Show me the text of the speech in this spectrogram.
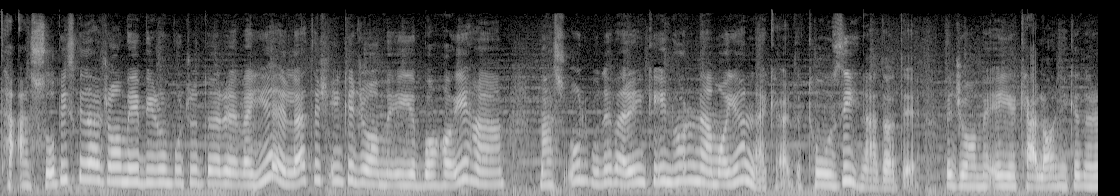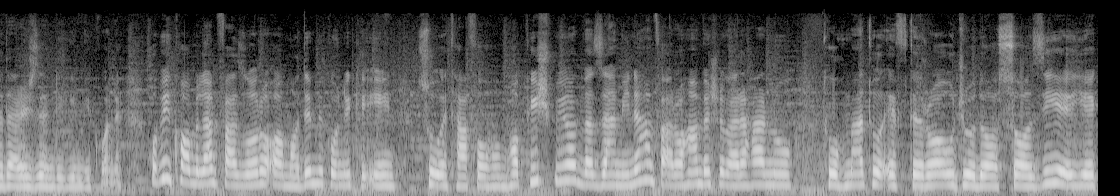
تعصبی است که در جامعه بیرون وجود داره و یه علتش این که جامعه باهایی هم مسئول بوده برای اینکه اینها رو نمایان نکرده توضیح نداده به جامعه کلانی که داره درش زندگی می‌کنه. خب این کاملا فضا رو آماده می‌کنه که این سوء تفاهم ها پیش بیاد و زمینه هم فراهم بشه برای هر نوع تهمت و افترا و جداسازی یک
